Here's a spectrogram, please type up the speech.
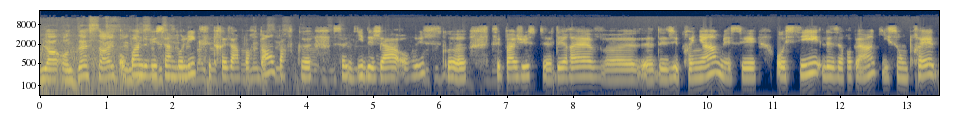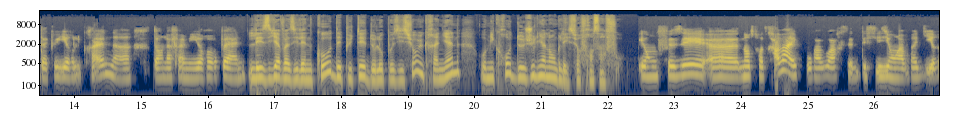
Au point de vue symbolique, c'est très important parce que ça dit déjà aux Russes que c'est pas juste des rêves euh, des Ukrainiens, mais c'est aussi les Européens qui sont prêts d'accueillir l'Ukraine euh, dans la famille européenne. Lesia Vasilenko, députée de l'opposition ukrainienne, au micro de Julien Langlais sur France Info et on faisait euh, notre travail pour avoir cette décision, à vrai dire.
